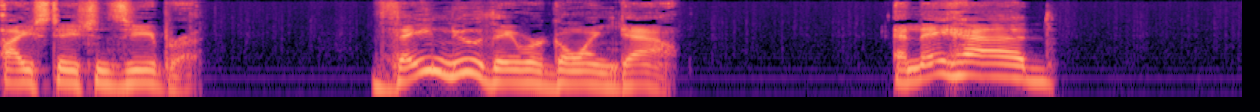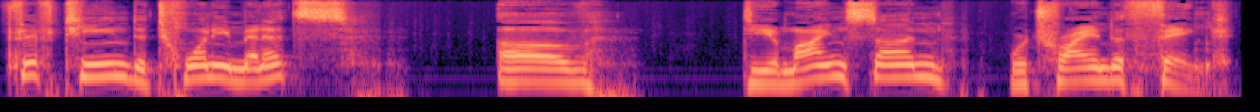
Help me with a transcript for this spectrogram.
Ice Station Zebra, they knew they were going down. And they had 15 to 20 minutes of, do you mind, son? We're trying to think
